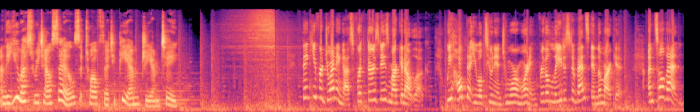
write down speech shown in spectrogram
and the US Retail Sales at 12:30 p.m. GMT. Thank you for joining us for Thursday's Market Outlook. We hope that you will tune in tomorrow morning for the latest events in the market. Until then,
